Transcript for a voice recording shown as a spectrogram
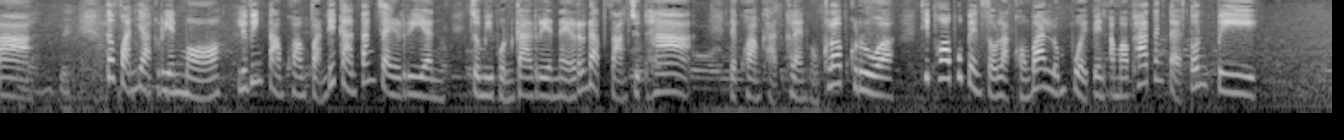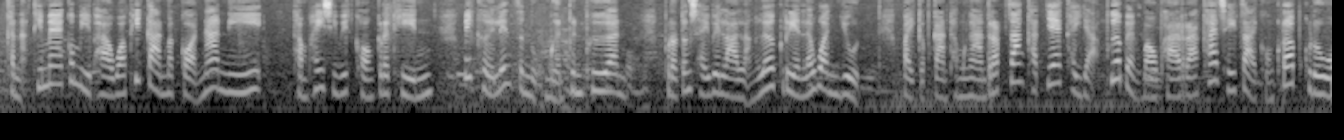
มาเธอฝันอยากเรียนหมอและวิ่งตามความฝันด้วยการตั้งใจเรียน จนมีผลการเรียนในระดับ 3.5 แต่ความขาดแคลนของครอบครัว ที่พ่อผู้เป็นเสาหลักของบ้านล้มป่วยเป็นอัมพาตตั้งแต่ต้นปี ขณะที่แม่ก็มีภาวะพิการมาก่อนหน้านี้ทำให้ชีวิตของกระถิน ไม่เคยเล่นสนุกเหมือนเพื่อนๆ เพราะต้องใช้เวลาหลังเลิกเรียนและวันหยุด ไปกับการทำงานรับจ้างคัดแยกขยะเพื่อแบ่งเบาภาระค่าใช้จ่ายของครอบครัว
